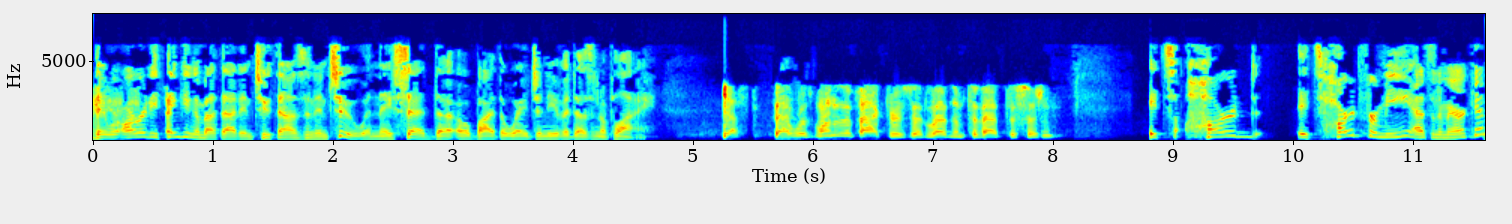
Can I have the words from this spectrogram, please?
They were already thinking about that in 2002 when they said that, oh, by the way, Geneva doesn't apply. Yes, that was one of the factors that led them to that decision. It's hard. It's hard for me as an American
